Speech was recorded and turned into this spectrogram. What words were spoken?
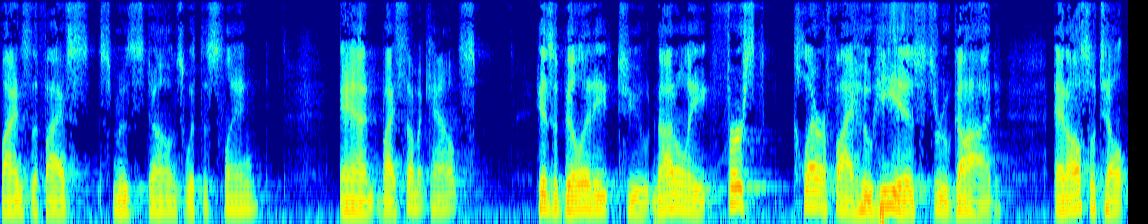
finds the five smooth stones with the sling. And by some accounts, his ability to not only first clarify who he is through God and also tell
